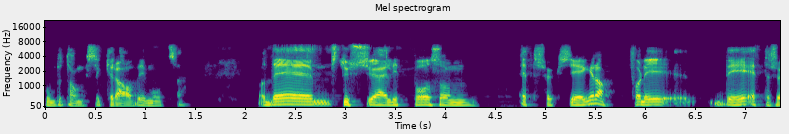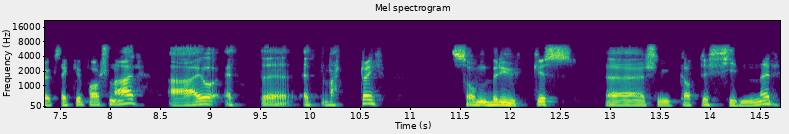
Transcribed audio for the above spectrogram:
kompetansekrav imot seg. Og Det stusser jeg litt på som ettersøksjeger. da, fordi det ettersøksekvipasjen er, er jo et, et verktøy som brukes eh, slik at du finner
